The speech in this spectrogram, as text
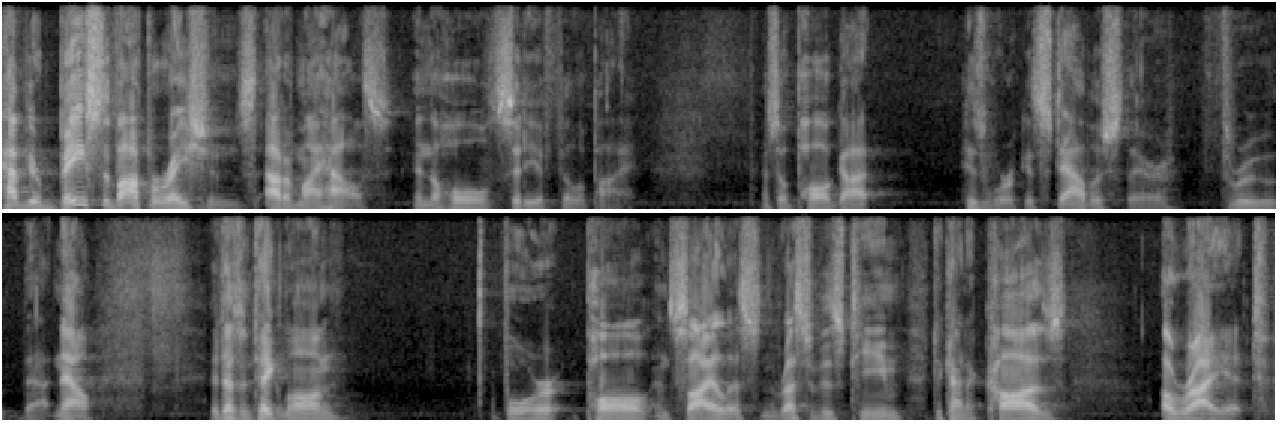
have your base of operations out of my house in the whole city of Philippi. And so Paul got his work established there through that. Now, it doesn't take long for Paul and Silas and the rest of his team to kind of cause a riot.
